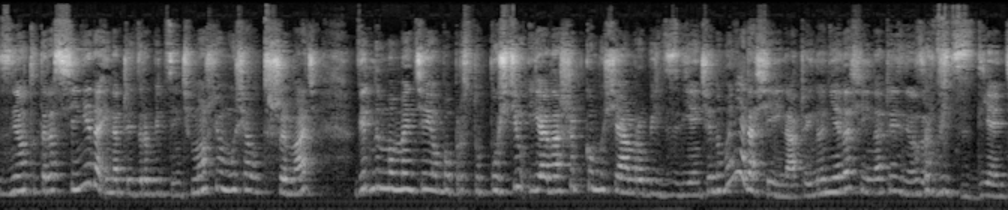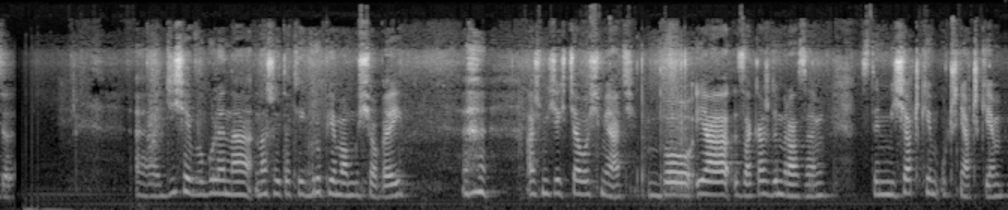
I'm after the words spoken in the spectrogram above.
z nią to teraz się nie da inaczej zrobić zdjęć. Mąż ją musiał trzymać, w jednym momencie ją po prostu puścił i ja na szybko musiałam robić zdjęcie, no bo nie da się inaczej, no nie da się inaczej z nią zrobić zdjęcia. E, dzisiaj w ogóle na naszej takiej grupie mamusiowej aż mi się chciało śmiać, bo ja za każdym razem z tym misiaczkiem uczniaczkiem,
